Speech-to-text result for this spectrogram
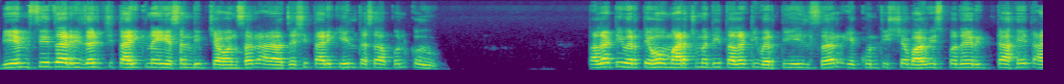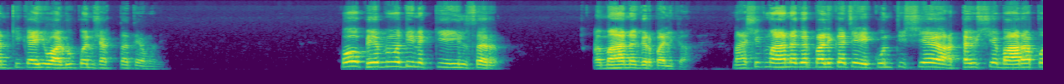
बीएमसीचा रिझल्टची तारीख नाही आहे संदीप चव्हाण सर. जशी तारीख येईल तसं आपण करू तलाठी भरती हो मार्चमध्ये तलाठी भरती येईल सर. एकोणतीसशे बावीस पदे रिक्त आहेत. आणखी काही वाढू पण शकतात त्यामध्ये. हो फेबमध्ये नक्की येईल सर. महानगरपालिका. नाशिक महानगरपालिकाचे एकोणतीसशे अठ्ठावीसशे बारा प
